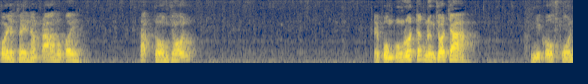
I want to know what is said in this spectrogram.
ก็จะใส่น้ำปลาลงไปสักสองช้อนใส่ผงปรุงรสสักหนึ่งช้อนจ้าทีนี้ก็คน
